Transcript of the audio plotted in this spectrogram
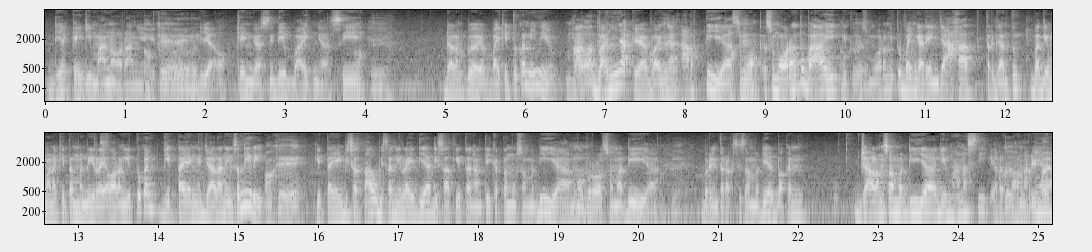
dia kayak gimana orangnya gitu Oke. dia oke nggak sih dia baik nggak sih Oke. Dalam eh, baik itu kan ini Relatif. banyak ya Oke. banyak arti ya Oke. semua semua orang tuh baik gitu Oke. loh semua orang itu baik nggak ada yang jahat tergantung bagaimana kita menilai orang itu kan kita yang ngejalanin sendiri Oke. kita yang bisa tahu bisa nilai dia di saat kita nanti ketemu sama dia Hmm. ngobrol sama dia Oke. berinteraksi sama dia bahkan jalan sama dia gimana sih Oke, anaknya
